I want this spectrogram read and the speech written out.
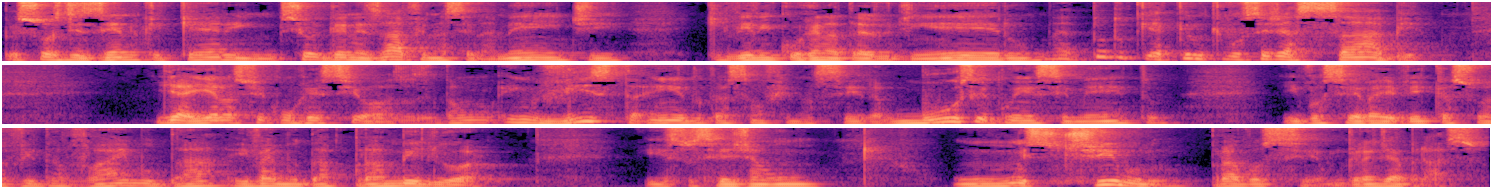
pessoas dizendo que querem se organizar financeiramente, que vivem correndo atrás do dinheiro, né? tudo que, aquilo que você já sabe. E aí elas ficam receosas. Então, invista em educação financeira, busque conhecimento e você vai ver que a sua vida vai mudar e vai mudar para melhor. Isso seja um um estímulo para você. Um grande abraço.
